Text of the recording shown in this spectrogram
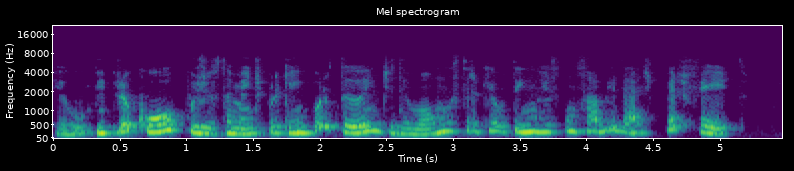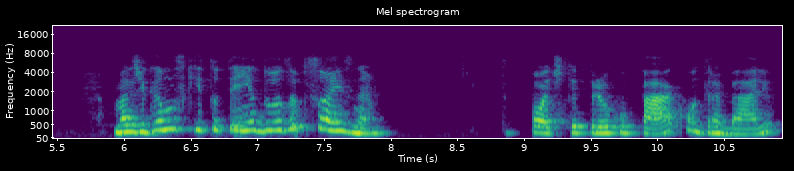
eu me preocupo justamente porque é importante, demonstra que eu tenho responsabilidade. Perfeito. Mas digamos que tu tenha duas opções, né? Tu pode te preocupar com o trabalho,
